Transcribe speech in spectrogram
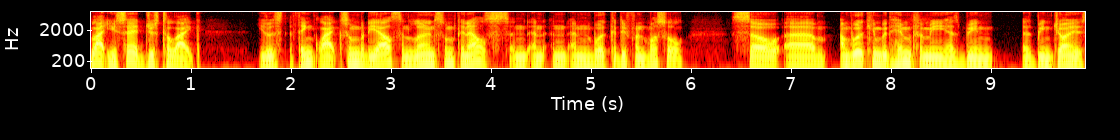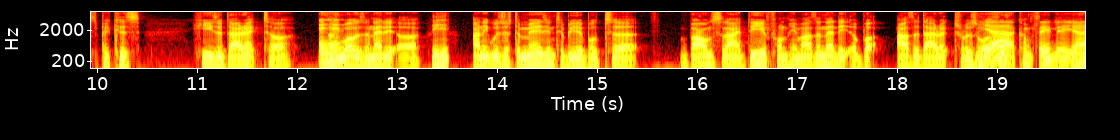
like you said, just to like you just think like somebody else and learn something else and and, and, and work a different muscle. So um, and working with him for me has been has been joyous because he's a director as well as an editor, and it was just amazing to be able to bounce an idea from him as an editor, but as a director as well. yeah, completely. Yeah,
